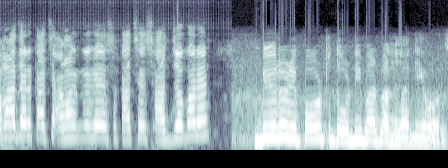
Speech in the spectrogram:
আমাদের কাছে আমাদের কাছে সাহায্য করেন। Bureau report Durnibar Bangla news.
